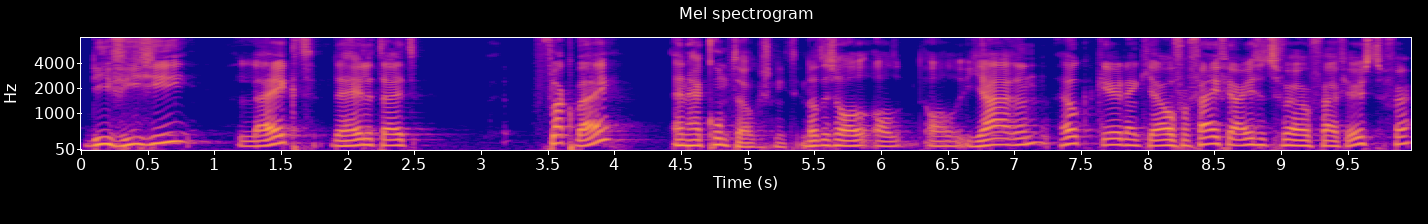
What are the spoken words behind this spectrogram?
die visie lijkt de hele tijd vlakbij. En hij komt telkens niet. En dat is al, al, al jaren. Elke keer denk je, over vijf jaar is het zover, over vijf jaar is het zover.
